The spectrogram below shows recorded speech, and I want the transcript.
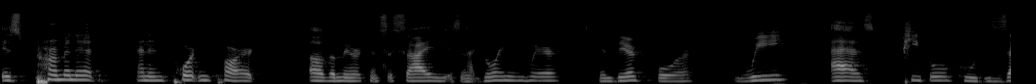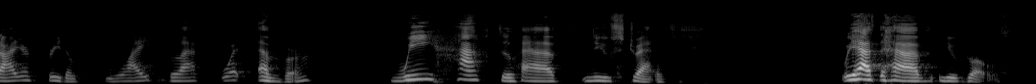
is permanent and important part of American society. It's not going anywhere. And therefore, we as people who desire freedom, white, black, whatever, we have to have new strategies. We have to have new goals.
